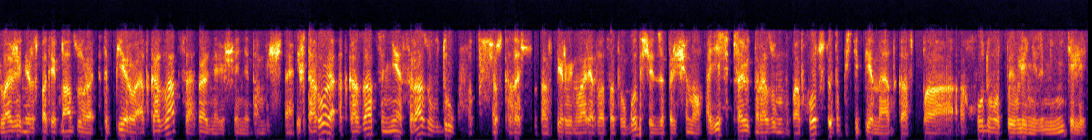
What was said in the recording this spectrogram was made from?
вложение Роспотребнадзора – это первое – отказаться, правильное решение там мы считаем, и второе – отказаться не сразу вдруг, вот все сказать, что там с 1 января 2020 года все это запрещено, а здесь абсолютно разумный подход, что это постепенный отказ по ходу вот появления заменителей.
